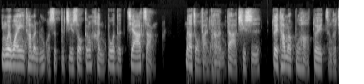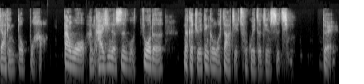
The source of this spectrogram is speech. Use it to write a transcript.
因为万一他们如果是不接受，跟很多的家长。那种反弹很大，其实对他们不好，对整个家庭都不好。但我很开心的是，我做的那个决定跟我大姐出轨这件事情。对，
